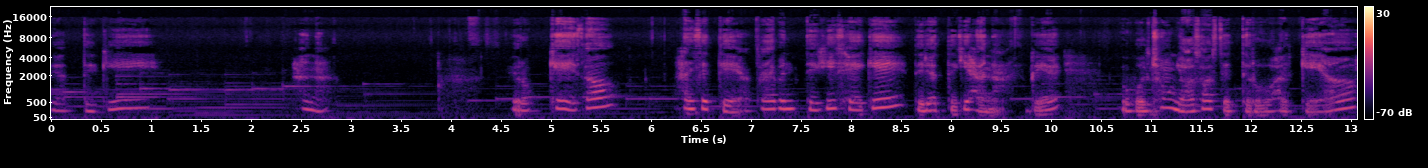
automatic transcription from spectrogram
느려뜨기 하나 이렇게 해서 한 세트예요. 짧은뜨기 3개, 느려뜨기 하나 이게 이걸 총 6세트로 할게요.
